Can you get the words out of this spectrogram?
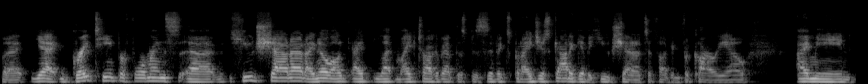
But yeah, great team performance. Uh huge shout out. I know I'll, I let Mike talk about the specifics, but I just got to give a huge shout out to fucking Vicario. I mean,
